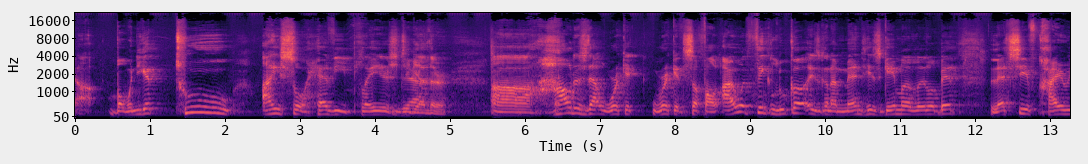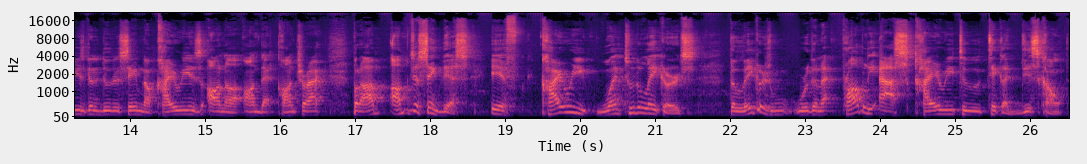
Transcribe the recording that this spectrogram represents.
Uh, but when you get two ISO heavy players Yeah. together, uh, how does that work it work itself out? I would think Luka is gonna mend his game a little bit. Let's see if Kyrie is gonna do the same. Now Kyrie is on a, on that contract, but I'm I'm just saying this: if Kyrie went to the Lakers, the Lakers were gonna probably ask Kyrie to take a discount.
